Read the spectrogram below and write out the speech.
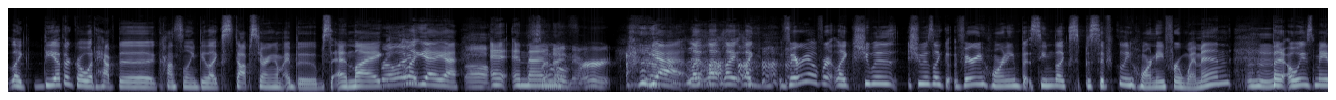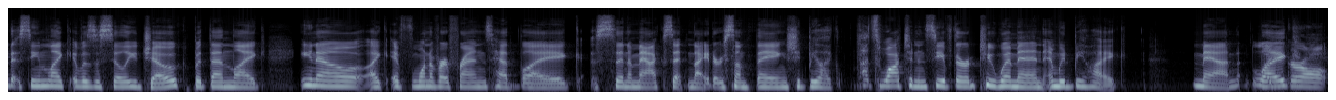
like the other girl would have to constantly be like, "Stop staring at my boobs," and like, Really? like yeah, yeah, and, and then my nightmare. Overt. yeah, like, like like like very overt. Like she was she was like very horny, but seemed like specifically horny for women. Mm-hmm. But always made it seem like it was a silly joke. But then like you know like if one of our friends had like Cinemax at night or something, she'd be like, "Let's watch it and see if there are two women," and we'd be like, "Man, like, girl.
